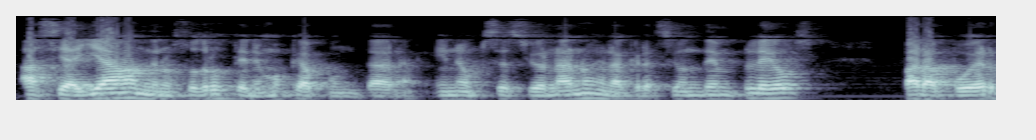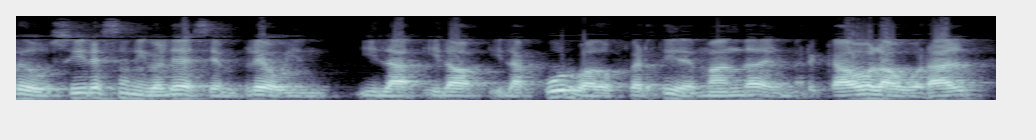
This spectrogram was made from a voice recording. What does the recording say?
hacia allá donde nosotros tenemos que apuntar, en obsesionarnos en la creación de empleos para poder reducir ese nivel de desempleo y, la, y la curva de oferta y demanda del mercado laboral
